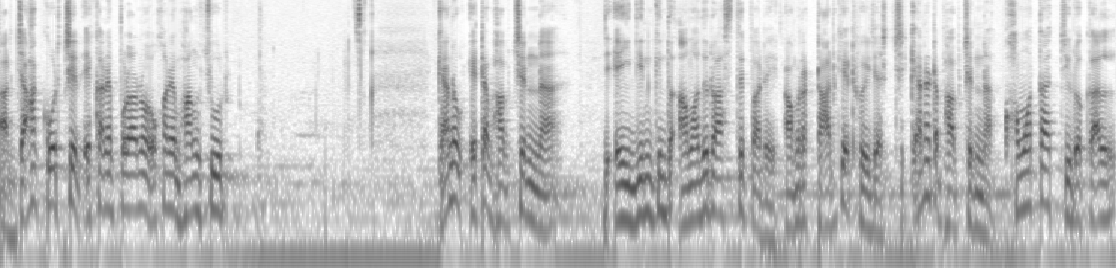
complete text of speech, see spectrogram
আর যা করছেন, এখানে পোড়ানো, ওখানে ভাঙচুর, কেন এটা ভাবছেন না? যে এই দিন কিন্তু আমাদেরও আসতে পারে। আমরা টার্গেট হয়ে যাচ্ছি। কেন এটা ভাবছেন না? ক্ষমতা চিরকাল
